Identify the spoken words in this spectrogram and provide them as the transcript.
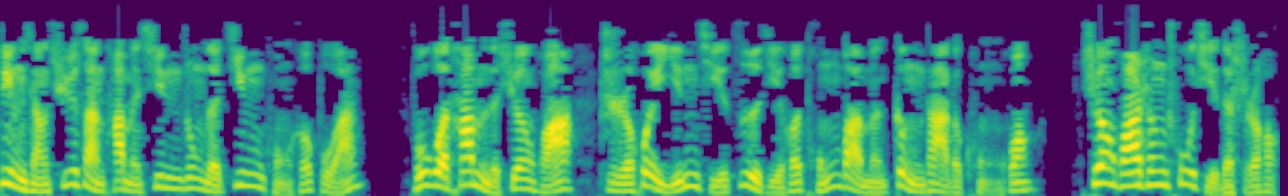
并想驱散他们心中的惊恐和不安。不过，他们的喧哗只会引起自己和同伴们更大的恐慌。喧哗声初起的时候，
